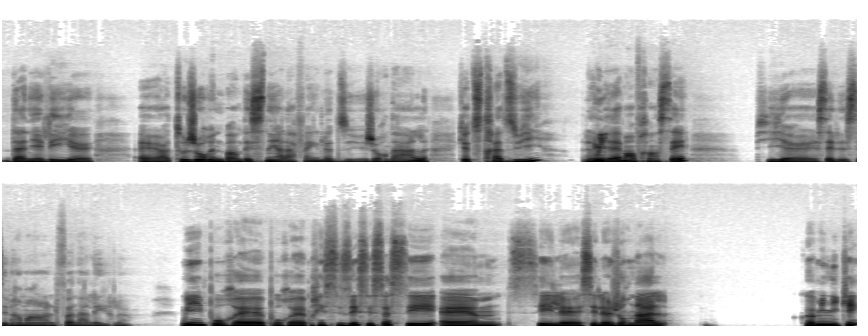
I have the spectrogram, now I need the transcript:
Danielé euh, a toujours une bande dessinée à la fin là, du journal que tu traduis, Geneviève, en français. Puis c'est vraiment le fun à lire. Là. Oui, pour, euh, euh, préciser, c'est ça, c'est euh, le, journal communiqué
